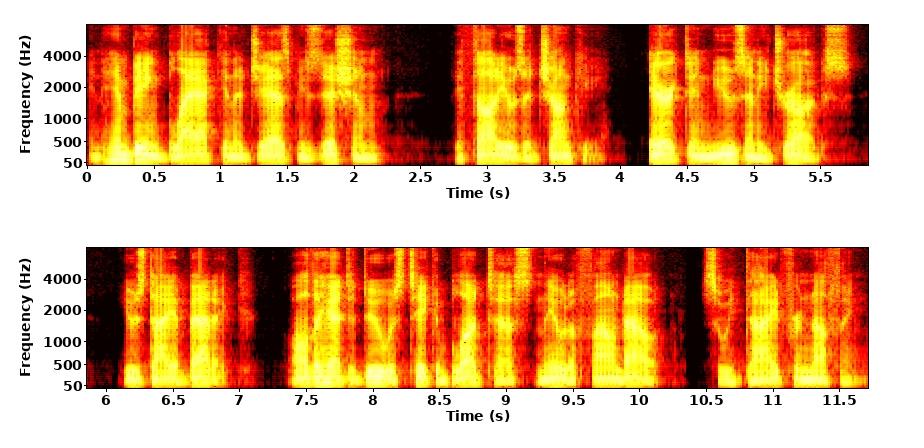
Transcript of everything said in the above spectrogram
and him being black and a jazz musician, they thought he was a junkie. Eric didn't use any drugs. He was diabetic. All they had to do was take a blood test and they would have found out. So he died for nothing.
